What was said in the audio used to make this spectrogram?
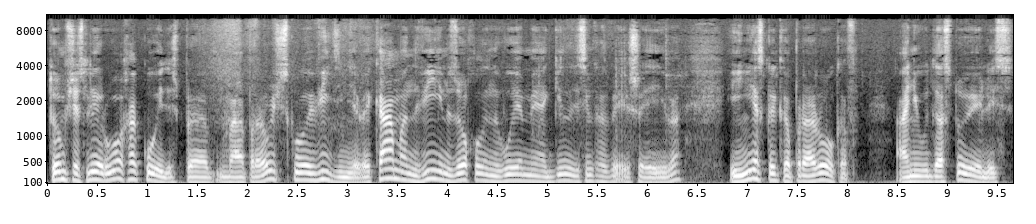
в том числе Руаха Койдыш, про, пророческого видения. Векаман, Виим, Зохлин, Вуями, Агилы, Симхасбейшеева. И несколько пророков, они удостоились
